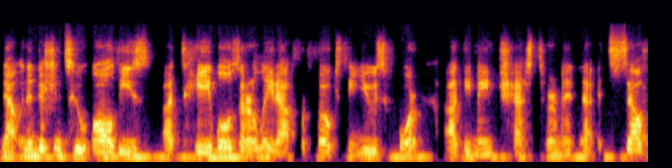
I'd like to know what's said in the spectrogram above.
Now, in addition to all these uh, tables that are laid out for folks to use for uh, the main chess tournament uh, itself,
